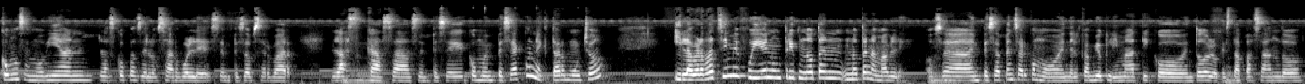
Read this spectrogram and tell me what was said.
cómo se movían las copas de los árboles, empecé a observar las mm. casas, empecé como empecé a conectar mucho y la verdad sí me fui en un trip no tan no tan amable. O mm. sea, empecé a pensar como en el cambio climático, en todo lo que está mm. pasando.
